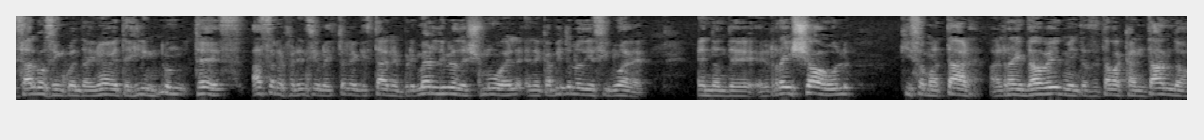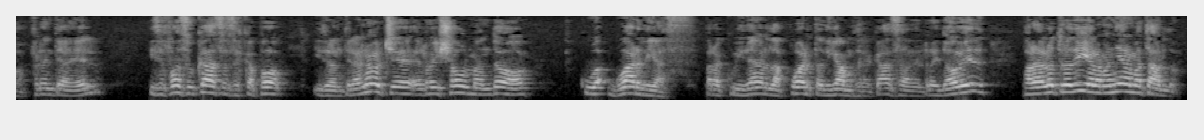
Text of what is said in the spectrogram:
Salmo 59, Tehillim Nun Tes, hace referencia a una historia que está en el primer libro de Shmuel, en el capítulo 19, en donde el rey Shaul quiso matar al rey David mientras estaba cantando frente a él, y se fue a su casa, se escapó, y durante la noche el rey Shaul mandó guardias para cuidar la puerta, digamos, de la casa del rey David, para el otro día, a la mañana, matarlo.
